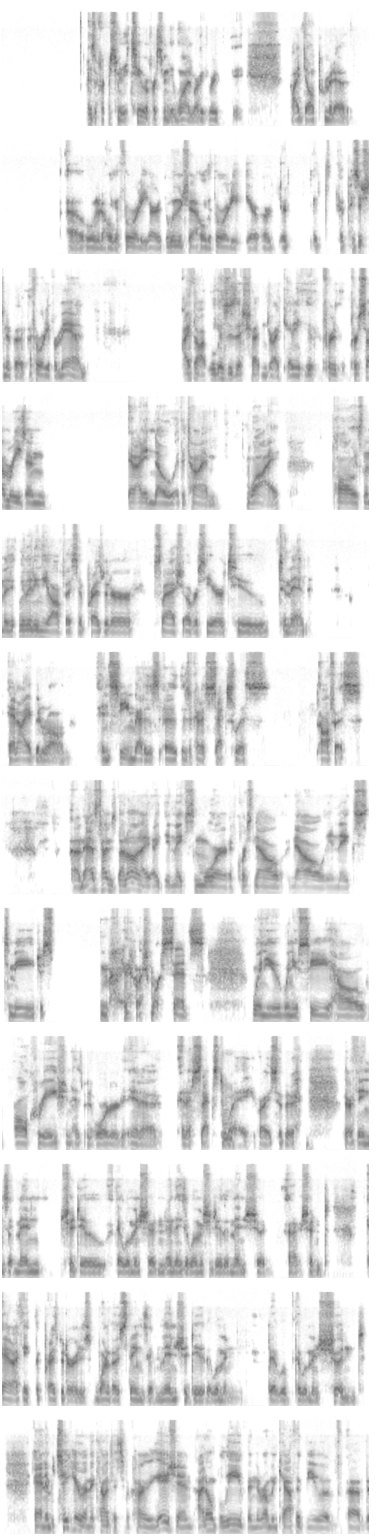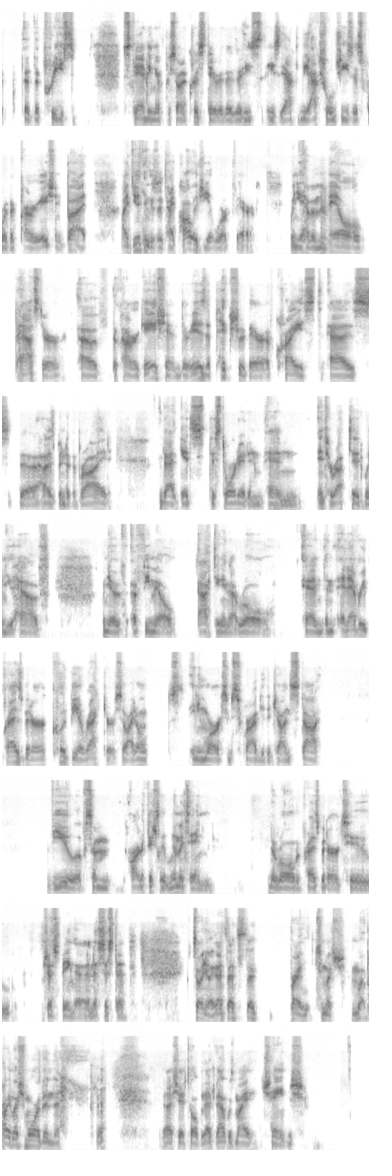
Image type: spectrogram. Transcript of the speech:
is it First Timothy two or First Timothy one where, where I don't permit a a woman to hold authority, or the women should not hold authority, or, or, or a position of authority for man. I thought, well, this is a shut and dry case. I mean, for for some reason, and I didn't know at the time why. Paul is limit, limiting the office of presbyter slash overseer to to men, and I have been wrong in seeing that as a, as a kind of sexless office. Um, as time's gone on, I, I, it makes more. Of course, now now it makes to me just much more sense when you when you see how all creation has been ordered in a in a sexed mm-hmm. way, right? So there there are things that men should do that women shouldn't, and things that women should do that men should uh, shouldn't. And I think the presbyterate is one of those things that men should do that women that, that women shouldn't. And in particular, in the context of a congregation, I don't believe in the Roman Catholic view of uh, the, the the priest standing of persona Christi, or that he's he's the, the actual Jesus for the congregation. But I do think there's a typology at work there. When you have a male pastor of the congregation, there is a picture there of Christ as the husband of the bride that gets distorted and, and interrupted when you have when you have a female acting in that role. And, and and every presbyter could be a rector. So I don't anymore subscribe to the John Stott view of some artificially limiting the role of a presbyter to just being a, an assistant. So anyway, that's that's the probably too much, probably much more than the I should have told, but that that was my change.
